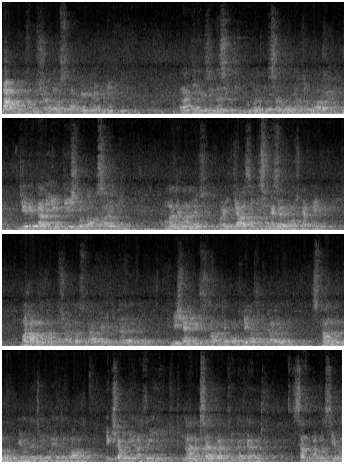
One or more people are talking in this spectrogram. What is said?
ਮਹਾਂਪੁਰਖ ਨੂੰ ਸ਼ਬਦ ਉਸਤਾਦ ਕੇ ਕਰਾਂਗੇ ਰਾਜੀ ਰਜਿੰਦਰ ਸਿੰਘ ਜੀ ਗੁਰਦੁਆਰਾ ਅੰਮ੍ਰਿਤਸਰ ਹੋਣਾ ਤੋਂ ਜਿਹੜੇ ਕੱਲ੍ਹ ਹੀ ਦੇਸ਼ ਤੋਂ ਵਾਪਸ ਆਏ ਨੇ, ਉਹਨਾਂ ਦੇ ਮਨ ਵਿੱਚ ਬੜੀ ਚਾਹ ਸੀ ਸਮੇਂ ਸਿਰ ਪਹੁੰਚ ਕਰਕੇ ਮਹਾਂਪੁਰਖਾਂ ਨੂੰ ਸ਼ਬਦ ਉਸਤਾਦ ਕੇ ਕੀਤਾ ਜਾਵੇ। ਹਮੇਸ਼ਾ ਹੀ ਇਸ ਸਥਾਨ ਤੇ ਪਹੁੰਚ ਕੇ ਹਾਜ਼ਰੀ ਕਰ ਰਹੇ ਨੇ। ਸਥਾਨ ਵੱਲੋਂ ਇਹਨਾਂ ਦਾ ਜੀਵਨ ਹੈ ਧੰਨਵਾਦ ਇੱਕ ਸ਼ਬਦ ਦੀ ਹਾਜ਼ਰੀ ਨਾਨਕ ਸਾਹਿਬ ਭਗਤੀ ਦਾ ਪਿਆਰ ਸੰਤ ਬਾਬਾ ਸੇਵਾ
